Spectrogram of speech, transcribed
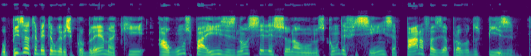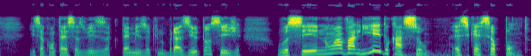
O PISA também tem um grande problema que alguns países não selecionam alunos com deficiência para fazer a prova do PISA. Isso acontece às vezes até mesmo aqui no Brasil. Então, seja, você não avalia a educação. Esse é o seu ponto.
